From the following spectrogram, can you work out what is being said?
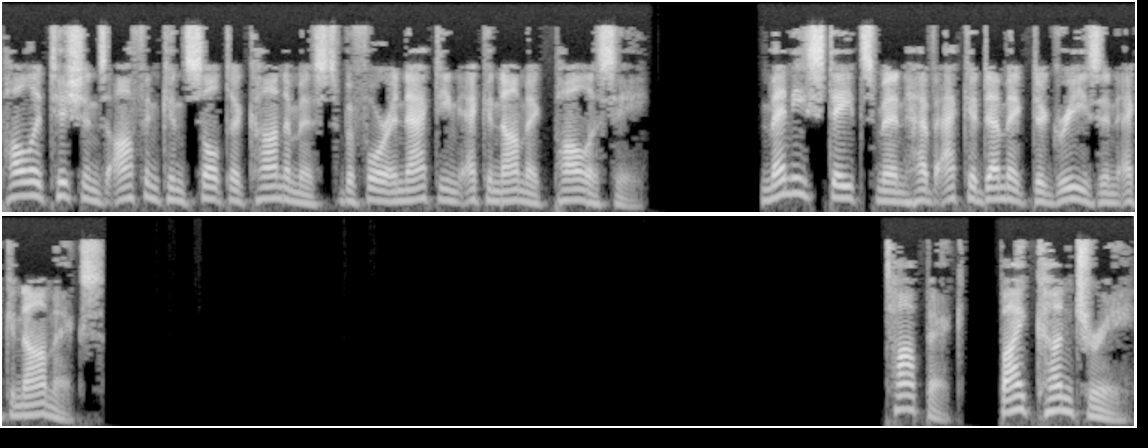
Politicians often consult economists before enacting economic policy. Many statesmen have academic degrees in economics. By country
